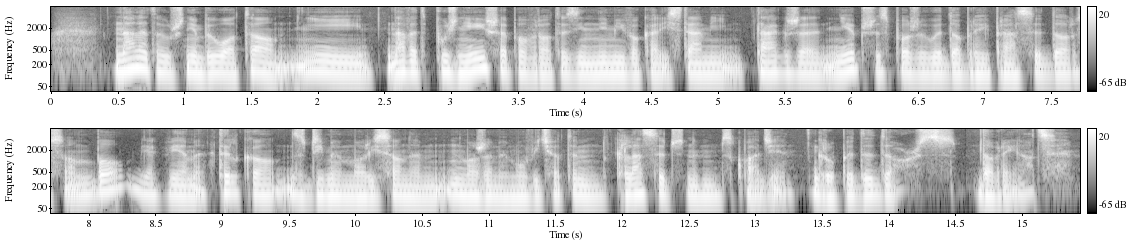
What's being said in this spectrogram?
No ale to już nie było to i nawet późniejsze powroty z innymi wokalistami także nie przysporzyły dobrej prasy Dorsom, bo jak wiemy, tylko z Jimem Morrisonem możemy mówić o tym klasycznym składzie grupy The Doors. Dobrej nocy.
